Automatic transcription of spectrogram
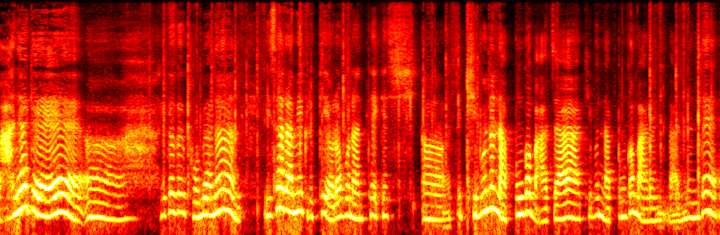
만약에 어, 이거 보면은 이 사람이 그렇게 여러분한테 이렇게 시, 어, 기분은 나쁜 거 맞아. 기분 나쁜 거 많은, 맞는데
